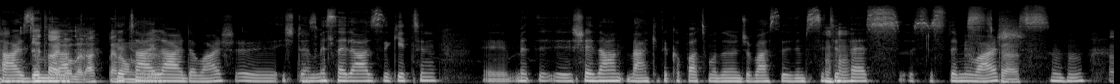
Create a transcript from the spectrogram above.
tarzında Detaylı olarak ben onları- detaylar da var. İşte mesela Ziget'in e, me- e, şeyden belki de kapatmadan önce bahsedelim City Pass sistemi var. Pass. Hı hı. Ee,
